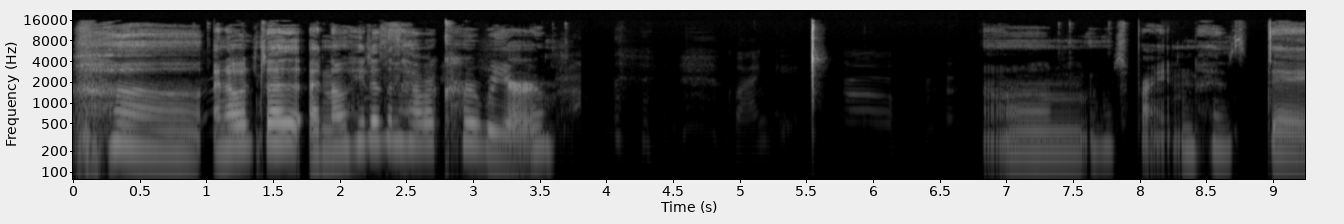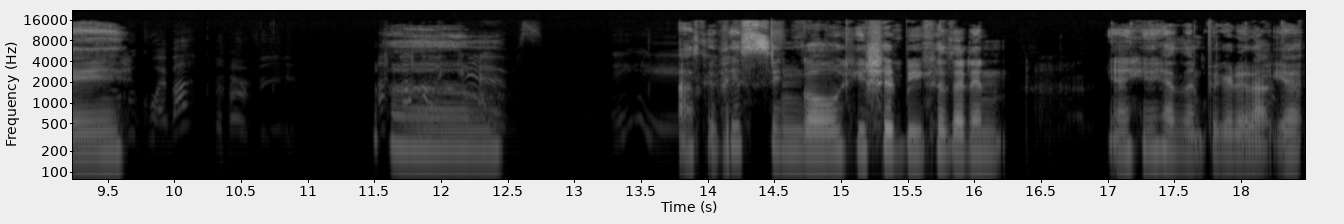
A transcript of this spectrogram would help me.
I know it does. I know he doesn't have a career. Um, let's brighten his day. Um, ask if he's single. He should be because I didn't. Yeah, he hasn't figured it out yet.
